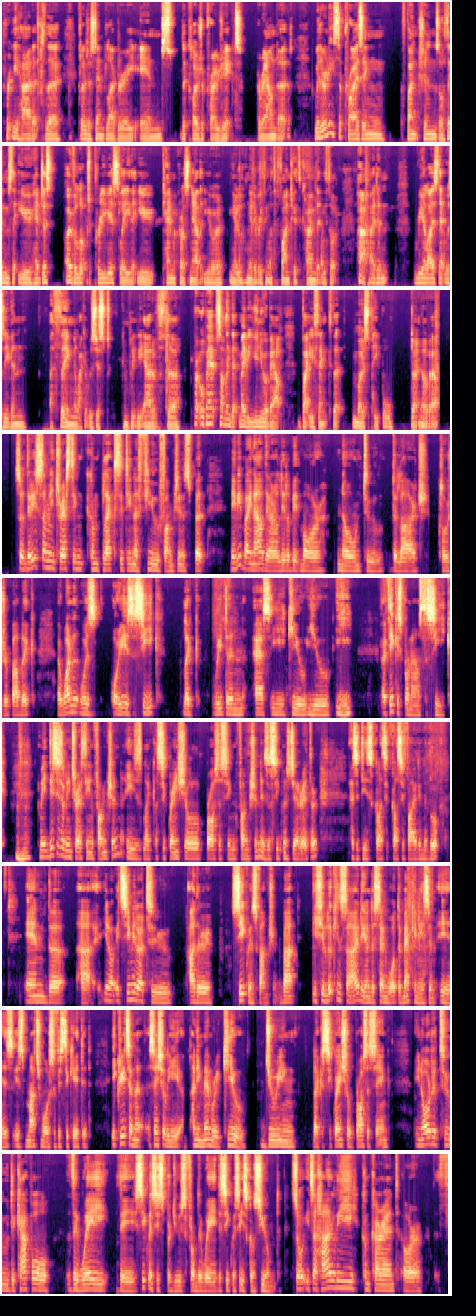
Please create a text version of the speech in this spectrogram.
really hard at the Clojure Standard Library and the Clojure project around it. Were there any surprising functions or things that you had just overlooked previously that you came across now that you were, you know, looking at everything with a fine tooth comb that you thought, huh, I didn't realize that was even a thing, like it was just completely out of the, or perhaps something that maybe you knew about, but you think that most people don't know about? So there is some interesting complexity in a few functions, but maybe by now they are a little bit more known to the large Clojure public. Uh, one was or is seek, like written S E Q U E. I think it's pronounced seek. Mm-hmm. I mean, this is an interesting function. is like a sequential processing function. is a sequence generator, as it is class- classified in the book, and uh, uh, you know, it's similar to other sequence function, but if you look inside, you understand what the mechanism is, is much more sophisticated. It creates an essentially an in-memory queue during like sequential processing in order to decouple the way the sequence is produced from the way the sequence is consumed. So it's a highly concurrent or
